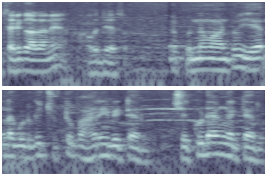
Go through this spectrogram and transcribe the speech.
సరికాదని ఉద్దేశం. పుణ్యమంటూ ఏర్ల గుడికి చుట్టూ పహరీ పెట్టారు. చెక్కు డ్యాం కట్టారు.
